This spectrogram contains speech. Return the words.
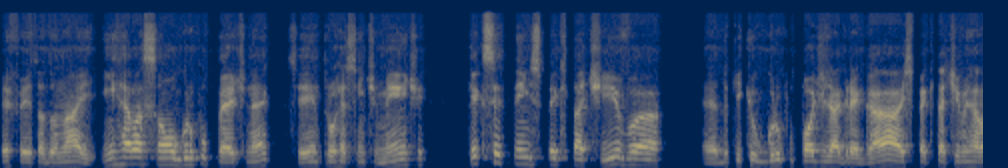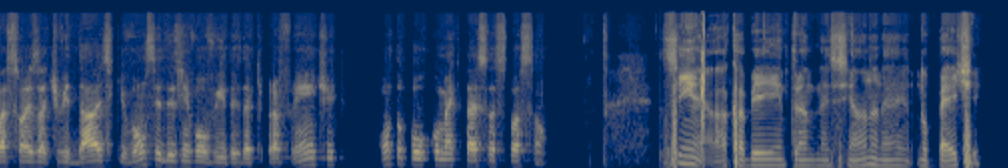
Perfeito, Adonai. Em relação ao grupo PET, né? Você entrou recentemente. O que, que você tem de expectativa é, do que, que o grupo pode lhe agregar, expectativa em relação às atividades que vão ser desenvolvidas daqui para frente? Conta um pouco como é que está essa situação. Sim, acabei entrando nesse ano, né, no PET,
